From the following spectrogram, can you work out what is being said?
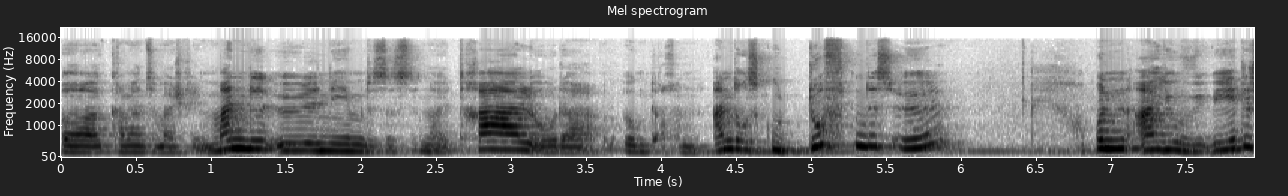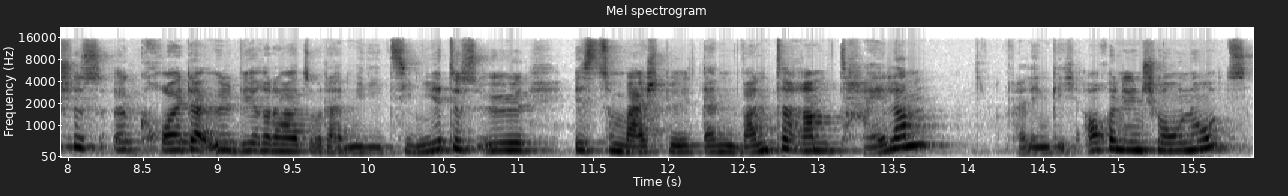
Äh, kann man zum Beispiel Mandelöl nehmen, das ist neutral oder irgend auch ein anderes gut duftendes Öl. Und ein ayurvedisches äh, Kräuteröl wäre da oder mediziniertes Öl ist zum Beispiel dann Vantaram Thailam, verlinke ich auch in den Show Notes.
